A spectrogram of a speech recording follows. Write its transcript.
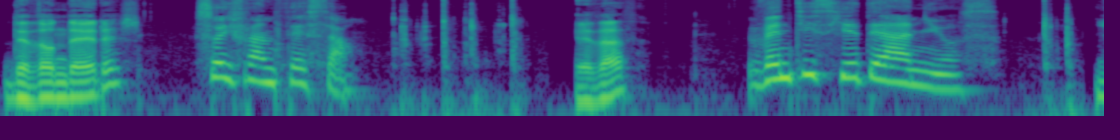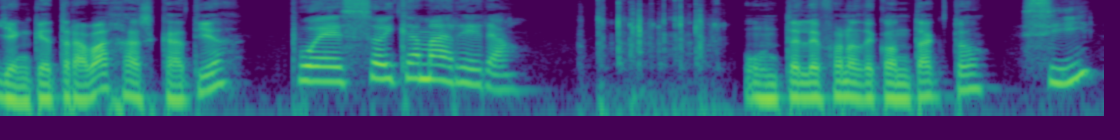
¿De dónde eres? Soy francesa. ¿Edad? 27 años. ¿Y en qué trabajas, Katia? Pues soy camarera. ¿Un teléfono de contacto? Sí.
